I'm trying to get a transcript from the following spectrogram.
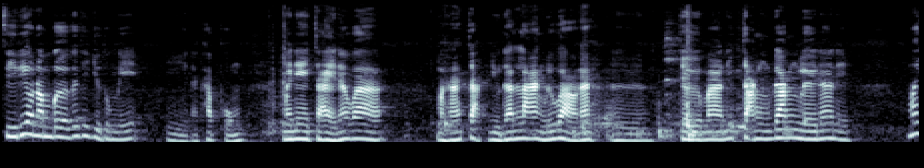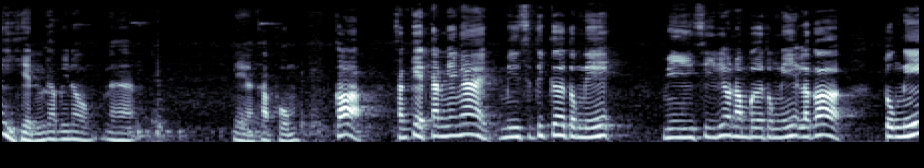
serial number ก็จะอยู่ตรงนี้นี่นะครับผมไม่แน่ใจนะว่ามหาจักรอยู่ด้านล่างหรือเปล่านะเออเจอมานี่จังดังเลยนะนี่ไม่เห็นครับพี่น้องนะฮะเนี่ยครับผมก็ สังเกตกันง่าย ๆ มีสติกเกอร์ตรงนี้ มี serial number ตรงนี้ แล้วก็ตรงนี้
